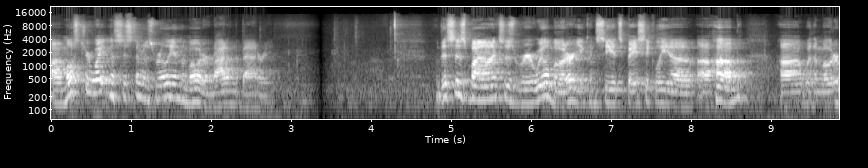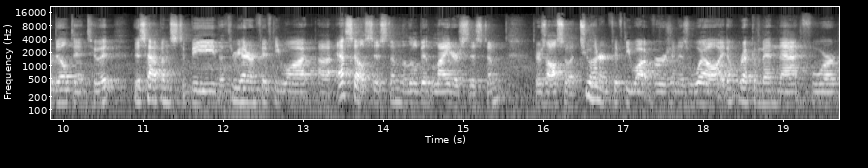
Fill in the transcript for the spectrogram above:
Uh, most of your weight in the system is really in the motor, not in the battery. This is Bionx's rear wheel motor. You can see it's basically a, a hub uh, with a motor built into it. This happens to be the 350 watt uh, SL system, the little bit lighter system. There's also a 250 watt version as well. I don't recommend that for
